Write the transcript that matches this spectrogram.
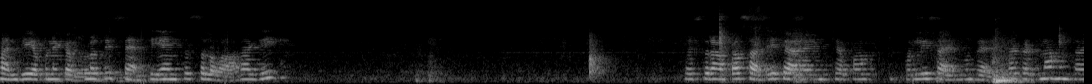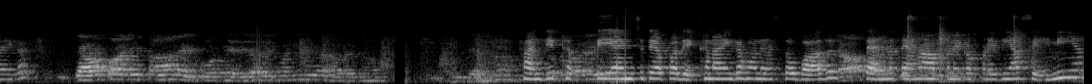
ਹਾਂਜੀ, ਆਪਣੇ ਕਸਟਮਰ ਦੀ 37 ਇੰਚ ਸਲਵਾਰ ਆ ਗਈ ਇਸ ਤਰ੍ਹਾਂ ਆਪਾਂ 4.5 ਇੰਚ ਆਪਾਂ ਉੱਪਰਲੀ ਸਾਈਡ ਨੂੰ ਬੈਲਟ ਦਾ ਕੱਢਣਾ ਹੁੰਦਾ ਹੈਗਾ। ਚਾਰ ਪਾਸੇ ਤਾਂ ਲੈ ਕੋਠੇ ਦੇ ਵਾਲੀ ਬਣੀ ਹੋਈ ਆ ਹਾਲੇ ਤਾਂ। ਹਾਂਜੀ 38 ਇੰਚ ਤੇ ਆਪਾਂ ਦੇਖਣਾ ਹੈਗਾ ਹੁਣ ਇਸ ਤੋਂ ਬਾਅਦ ਤਿੰਨ ਤਹਾਂ ਆਪਣੇ ਕੱਪੜੇ ਦੀਆਂ ਸੇਮ ਹੀ ਆ।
